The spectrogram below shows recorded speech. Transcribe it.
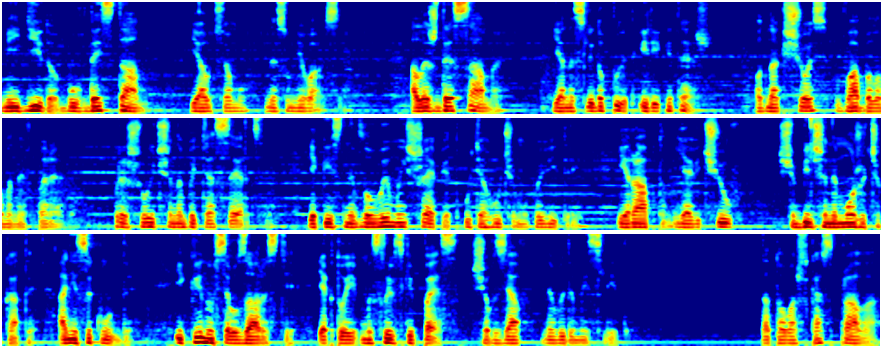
Мій дідо був десь там, я в цьому не сумнівався. Але ж де саме? Я не слідопит і ріки теж. Однак щось вабило мене вперед, пришвидшене биття серця, якийсь невловимий шепіт у тягучому повітрі, і раптом я відчув, що більше не можу чекати ані секунди, і кинувся у зарості, як той мисливський пес, що взяв невидимий слід. Та то важка справа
